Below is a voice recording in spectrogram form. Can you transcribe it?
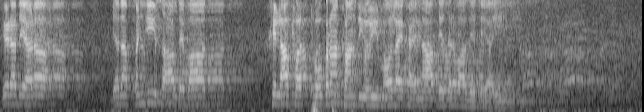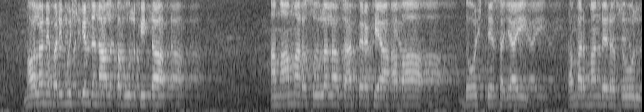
کیڑا دیہارا جدہ پنجی سال دے بعد خلافت ٹھوکراں کھاندی ہوئی مولا کائنات دے دروازے تے آئی۔ مولا نے بڑی مشکل دے نال قبول کیتا۔ امامہ رسول اللہ صاحب تے رکھیا، ابا دوشتے سجائی کمر بند رسول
